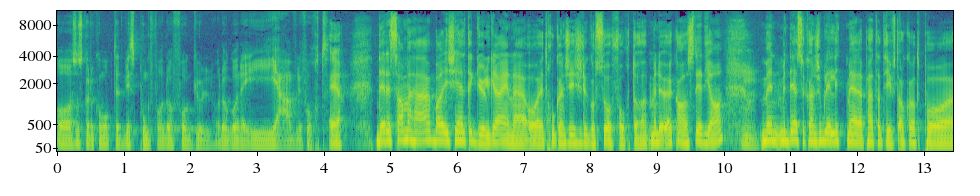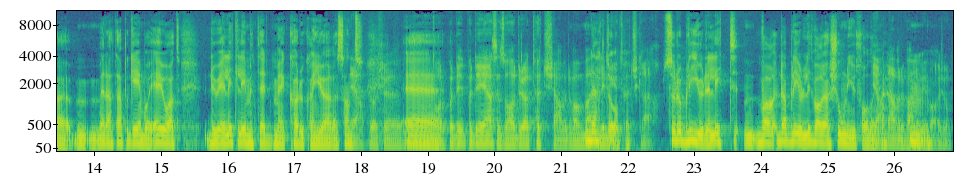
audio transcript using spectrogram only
Og så skal du komme opp til et visst punkt for å få gull, og da går det jævlig fort. Ja. Det er det samme her, bare ikke helt til gullgreiene, og jeg tror kanskje ikke det går så fort da, men det øker hastighet, ja. Men, men det som kanskje blir litt mer repetitivt akkurat på, med dette her på Gameboy, er jo at du er litt limited med hva du kan gjøre, sant? Ja, du har ikke Eh, kontroll. på, på DS-en så hadde du touch-skjerm, det var veldig Nettopp. mye touch-greier. Så da blir jo det litt, var- da blir jo det litt variasjon i Ja, der var det veldig mye variasjon.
